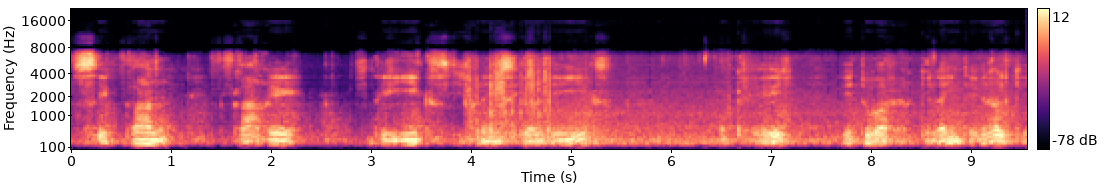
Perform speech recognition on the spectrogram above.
secant carré de x différentielle de x. Ok et tu vas faire que la intégrale que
